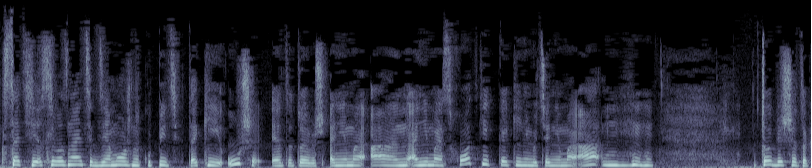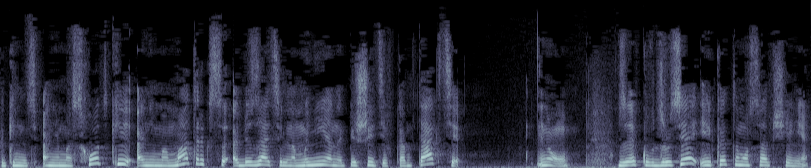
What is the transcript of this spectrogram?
Кстати, если вы знаете, где можно купить такие уши, это то бишь аниме, а, аниме-сходки, какие-нибудь аниме, а, то бишь это какие-нибудь аниме-сходки, аниме-матриксы, обязательно мне напишите ВКонтакте, ну, заявку в друзья и к этому сообщение.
